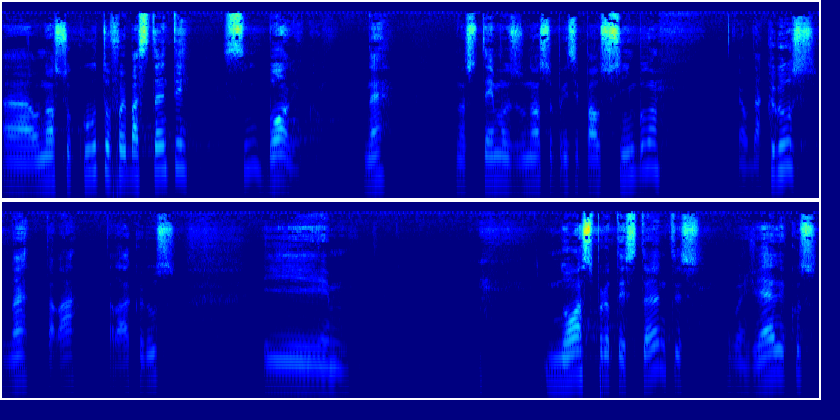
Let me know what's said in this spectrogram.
uh, o nosso culto foi bastante simbólico, né? Nós temos o nosso principal símbolo, é o da cruz, né? Tá lá, tá lá a cruz. E nós protestantes, evangélicos,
